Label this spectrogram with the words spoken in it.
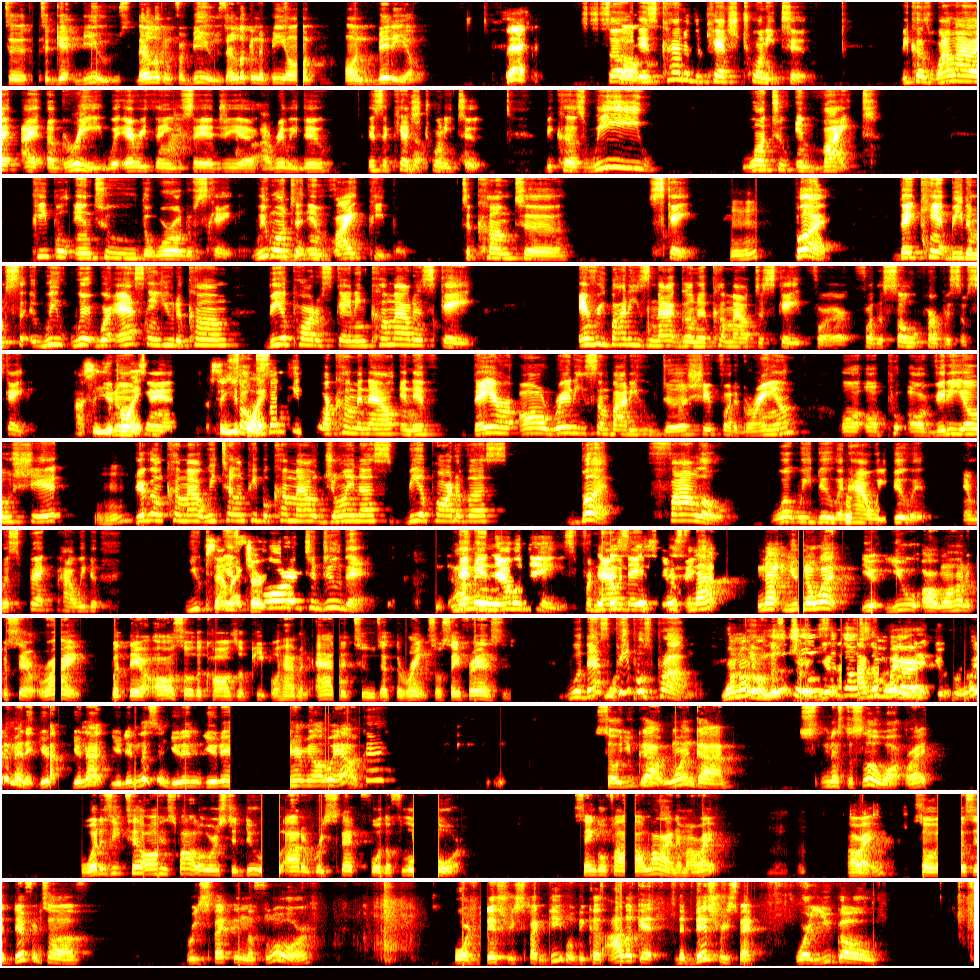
to to get views. They're looking for views. They're looking to be on on video. Exactly. So So- it's kind of the catch 22. Because while I, I agree with everything you said, GL, I really do, it's a catch Yeah. 22. Because we want to invite people into the world of skating. We want to invite people to come to skate, Mhm. but they can't be them. We, we're, we're asking you to come be a part of skating, come out and skate everybody's not gonna come out to skate for for the sole purpose of skating. I see You your know what I'm point. saying? I see your so point. some people are coming out, and if they are already somebody who does shit for the gram or or or video shit, Mhm. they're gonna come out. We telling people come out, join us, be a part of us, but follow what we do and how we do it, and respect how we do. You Sound it's like church. hard to do that. I mean, nowadays, for It's- nowadays, it's, it's not not you know what you you are 100% right but they're also the cause of people having attitudes at the rink so say for instance well, that's people's problem. No no no If listen to me. You- I- wait a minute You- wait a minute you're not, you're not you didn't listen you didn't you didn't hear me all the way out Okay. so you got one guy mr slow walk right what does he tell all his followers to do out of respect for the floor single file line am i right mm-hmm. all right. Mm-hmm. So it's a difference of respecting the floor or disrespecting people because I look at the disrespect where you go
